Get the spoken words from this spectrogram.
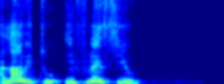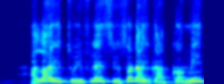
allow it to influence you. Allow it to influence you so that you can commit,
